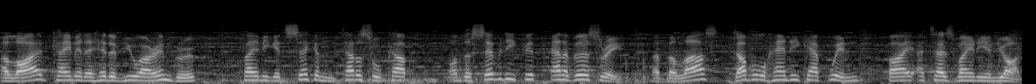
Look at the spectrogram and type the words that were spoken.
Alive came in ahead of URM Group, claiming its second Tattersall Cup on the 75th anniversary of the last double handicap win by a Tasmanian yacht.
